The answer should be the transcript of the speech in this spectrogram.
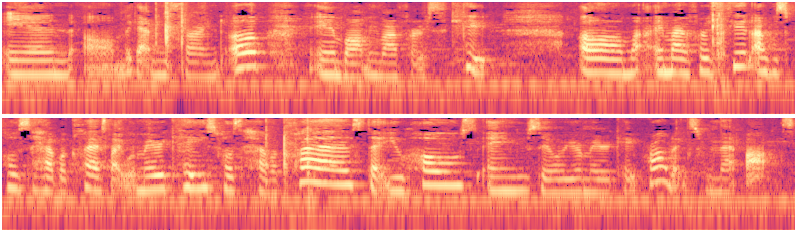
And um, they got me signed up and bought me my first kit. Um, in my first kit, I was supposed to have a class. Like with Mary Kay, you're supposed to have a class that you host and you sell your Mary Kay products from that box.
